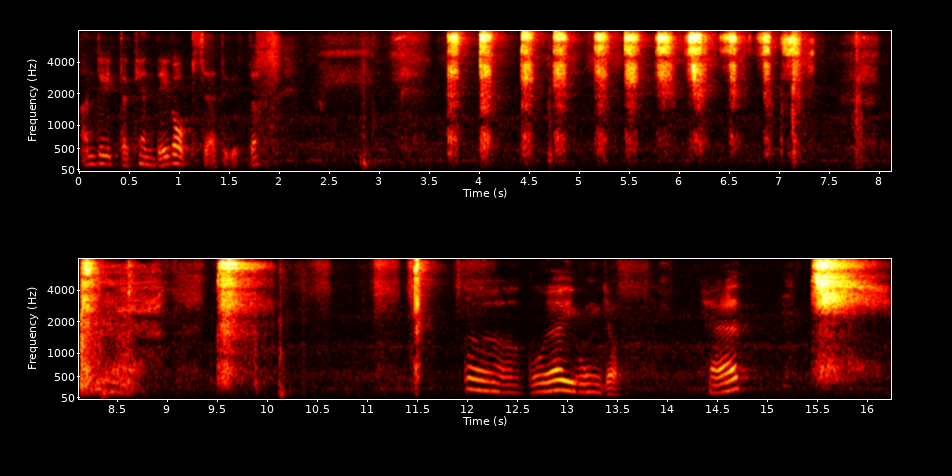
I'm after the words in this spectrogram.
안 되겠다. 그냥 내가 없애야 되겠다. 어, 뭐야 이 공격? 헷, 치.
